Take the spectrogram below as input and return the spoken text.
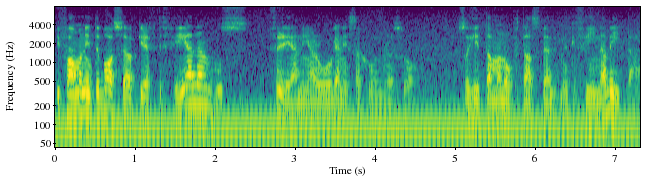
ifall man inte bara söker efter felen hos föreningar och organisationer och så, så hittar man oftast väldigt mycket fina bitar.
